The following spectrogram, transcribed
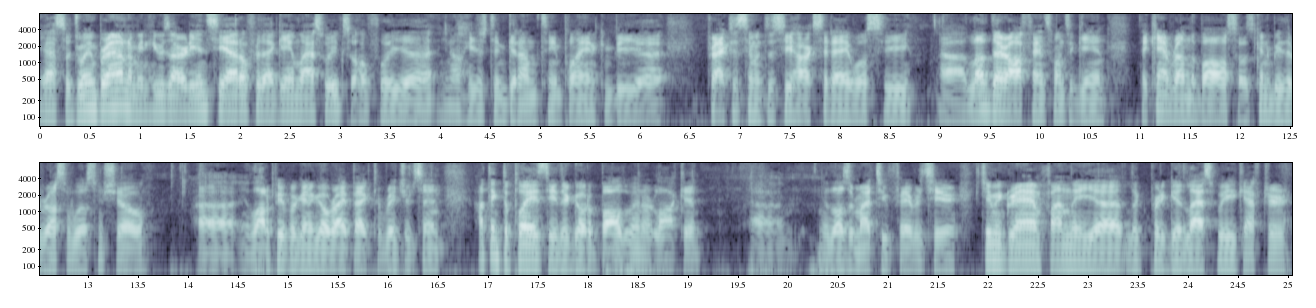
Yeah, so Duane Brown, I mean, he was already in Seattle for that game last week, so hopefully, uh, you know, he just didn't get on the team playing. Can be uh, practicing with the Seahawks today. We'll see. Uh, love their offense once again. They can't run the ball, so it's going to be the Russell Wilson show. Uh, a lot of people are going to go right back to Richardson. I think the play is to either go to Baldwin or Lockett. Um, those are my two favorites here. Jimmy Graham finally uh, looked pretty good last week after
